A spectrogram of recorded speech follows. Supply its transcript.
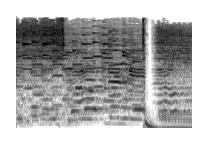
Nothing else.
